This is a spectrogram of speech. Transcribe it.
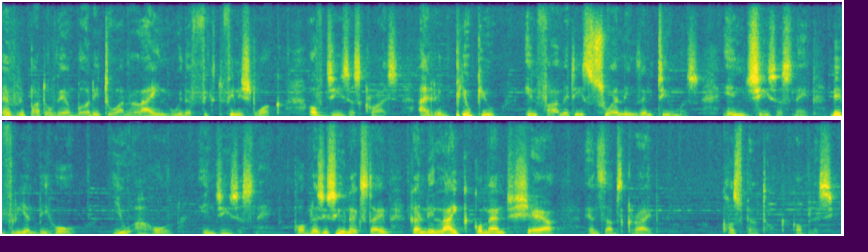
every part of their body to align with the finished work of Jesus Christ. I rebuke you, infirmity, swellings, and tumors in Jesus' name. Be free and be whole. You are whole in Jesus' name. God bless you. See you next time. Kindly like, comment, share, and subscribe. Gospel Talk. God bless you.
